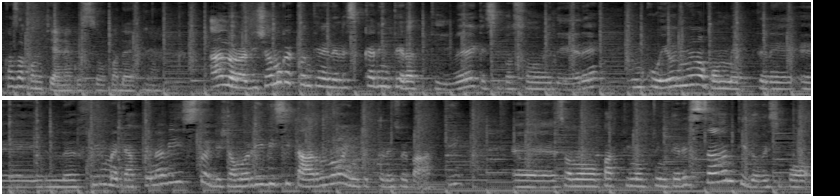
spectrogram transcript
Cosa contiene questo quaderno? Allora, diciamo che contiene delle schede interattive che si possono vedere, in cui ognuno può mettere eh, il film che ha appena visto e diciamo rivisitarlo in tutte le sue parti eh, sono parti molto interessanti dove si può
